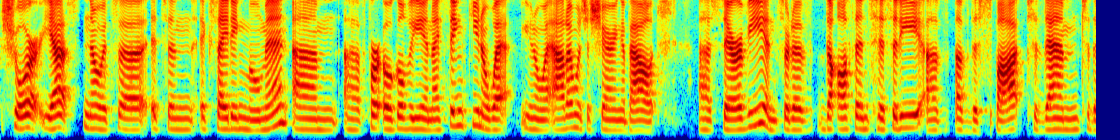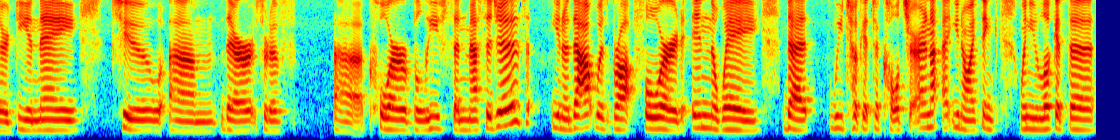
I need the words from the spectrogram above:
Sure. Yes. No. It's a it's an exciting moment um, uh, for Ogilvy, and I think you know what you know what Adam was just sharing about uh, CeraVe and sort of the authenticity of, of the spot to them, to their DNA, to um, their sort of uh, core beliefs and messages, you know, that was brought forward in the way that we took it to culture. And, you know, I think when you look at the,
